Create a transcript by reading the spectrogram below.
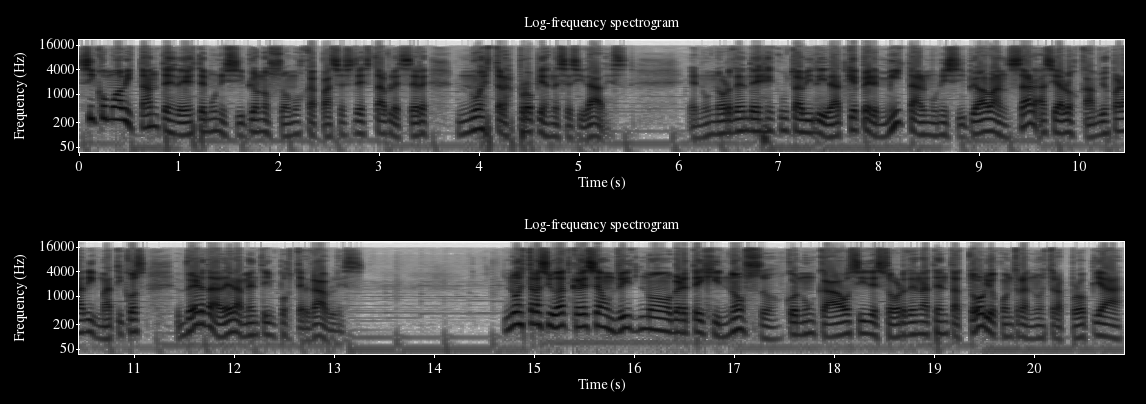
si como habitantes de este municipio no somos capaces de establecer nuestras propias necesidades, en un orden de ejecutabilidad que permita al municipio avanzar hacia los cambios paradigmáticos verdaderamente impostergables. Nuestra ciudad crece a un ritmo vertiginoso, con un caos y desorden atentatorio contra nuestra propia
